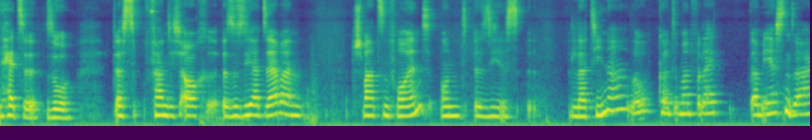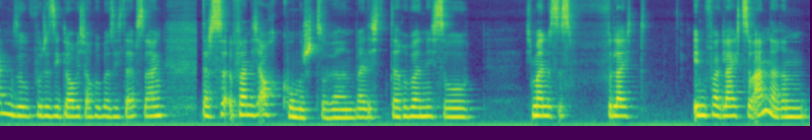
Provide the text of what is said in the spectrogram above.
hätte, so. Das fand ich auch, also sie hat selber einen schwarzen Freund und äh, sie ist Latina, so könnte man vielleicht am ehesten sagen. So würde sie, glaube ich, auch über sich selbst sagen. Das fand ich auch komisch zu hören, weil ich darüber nicht so. Ich meine, es ist vielleicht im Vergleich zu anderen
